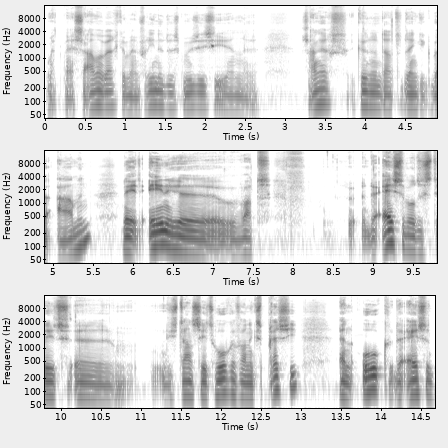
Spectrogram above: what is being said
met mij samenwerken, mijn vrienden dus, muzici en zangers, kunnen dat denk ik beamen. Nee, het enige wat... De eisen worden steeds... die staan steeds hoger van expressie. En ook de eisen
